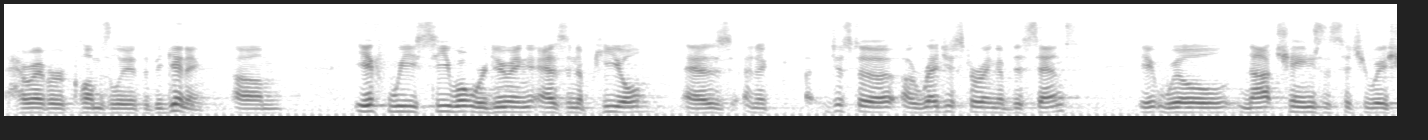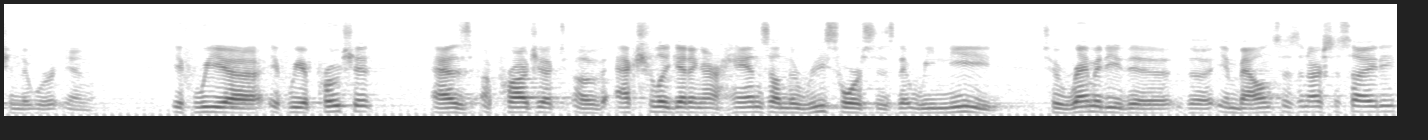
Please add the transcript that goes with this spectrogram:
however clumsily at the beginning. Um, if we see what we're doing as an appeal, as an, just a, a registering of dissent, it will not change the situation that we're in. If we, uh, if we approach it as a project of actually getting our hands on the resources that we need to remedy the, the imbalances in our society,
